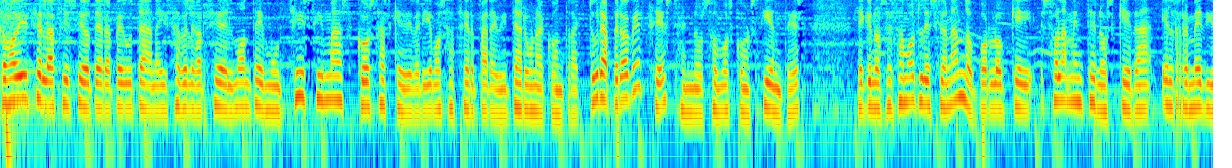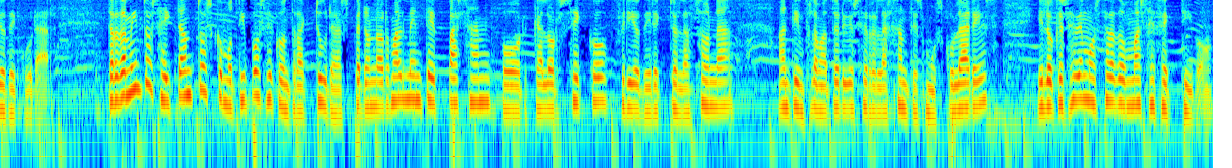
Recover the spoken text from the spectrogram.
Como dice la fisioterapeuta Ana Isabel García del Monte, hay muchísimas cosas que deberíamos hacer para evitar una contractura, pero a veces no somos conscientes de que nos estamos lesionando, por lo que solamente nos queda el remedio de curar. Tratamientos hay tantos como tipos de contracturas, pero normalmente pasan por calor seco, frío directo en la zona, antiinflamatorios y relajantes musculares y lo que se ha demostrado más efectivo,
